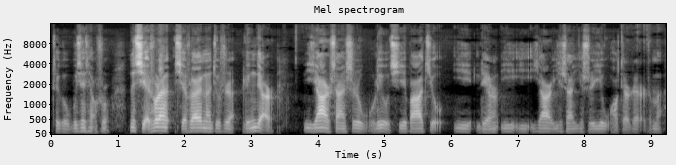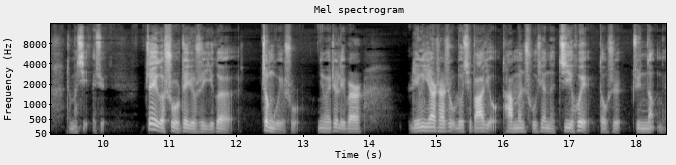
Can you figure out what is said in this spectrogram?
这个无限小数。那写出来写出来呢，就是零点一二三四五六七八九一零一一一二一三一十一五号点点这么这么写下去，这个数这就是一个。正规数，因为这里边零一二三四五六七八九，它们出现的机会都是均等的。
